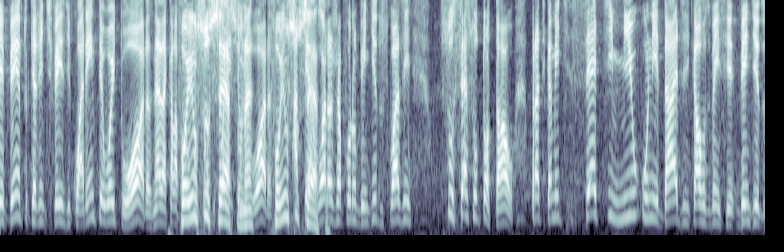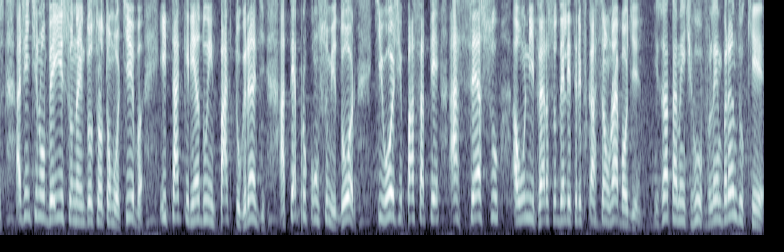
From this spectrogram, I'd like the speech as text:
evento que a gente fez de 48 horas, né? Daquela Foi um sucesso, 48 né? horas, Foi um até sucesso. agora já foram vendidos quase sucesso total. Praticamente 7 mil unidades de carros vendidos. A gente não vê isso na indústria automotiva e está criando um impacto grande até para o consumidor que hoje passa a ter acesso ao universo da eletrificação, não é, Baldi? Exatamente, Rufo. Lembrando que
